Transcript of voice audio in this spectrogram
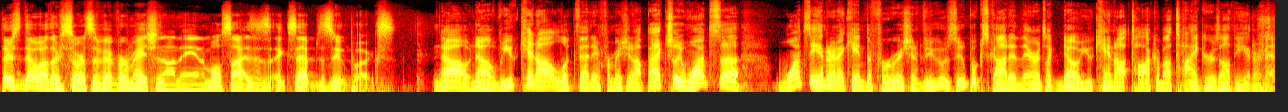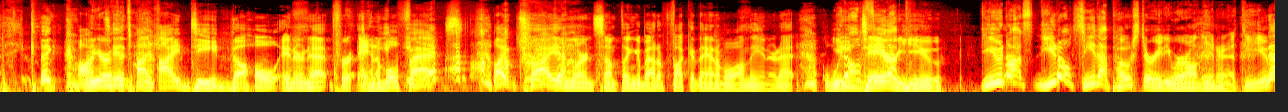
there's no other source of information on animal sizes except zoo books. No, no, you cannot look that information up. Actually, once uh once the internet came to fruition, Zoo Zoobooks got in there. It's like, no, you cannot talk about tigers on the internet. They We are the content ID'd the whole internet for animal facts. Like, try and learn something about a fucking animal on the internet. We don't dare you. Do you not? You don't see that poster anywhere on the internet, do you? No,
